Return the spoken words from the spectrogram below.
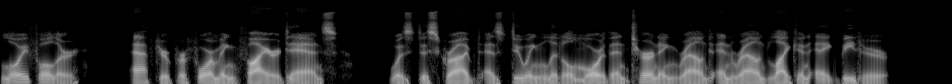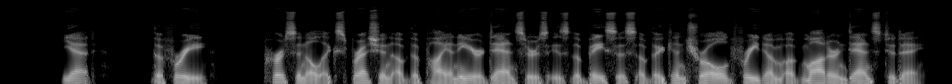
Loie Fuller, after performing Fire Dance, was described as doing little more than turning round and round like an egg beater. Yet, the free, personal expression of the pioneer dancers is the basis of the controlled freedom of modern dance today.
